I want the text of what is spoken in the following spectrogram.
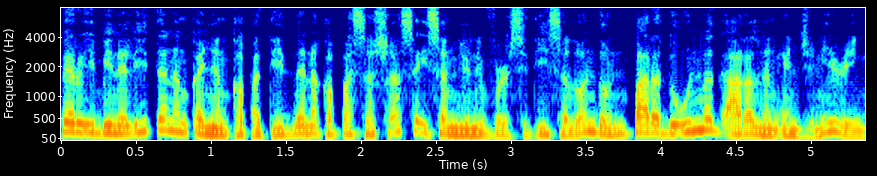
pero ibinalita ng kanyang kapatid na nakapasa siya sa isang university sa London para doon mag-aral ng engineering,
